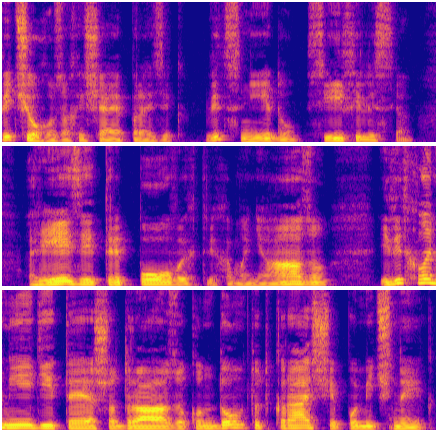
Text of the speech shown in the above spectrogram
Від чого захищає презік? Від сніду, сіфіліса, резій тріпових, трихоманіазу і від хламідії теж одразу. Кондом тут краще помічник,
